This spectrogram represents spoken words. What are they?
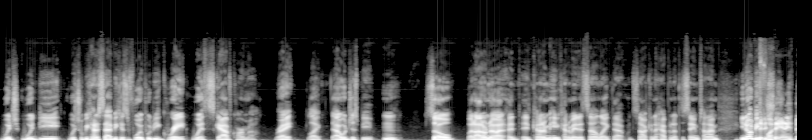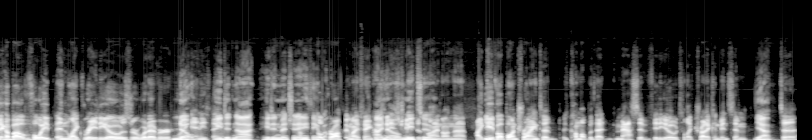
which would be which would be kind of sad because VoIP would be great with Scav Karma, right? Like that would just be mm. so. But I don't know. I, I- it kind of he kind of made it sound like that it's not going to happen at the same time. You know, Did he say anything about VoIP and like radios or whatever? no, like anything. he did not. He didn't mention anything I'm still about. crossing my fingers. I know, me too. Mind on that. I You- gave up on trying to come up with that massive video to like try to convince him Yeah, to.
